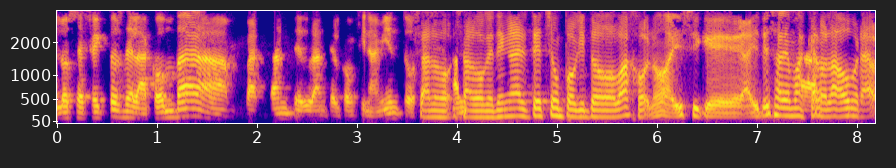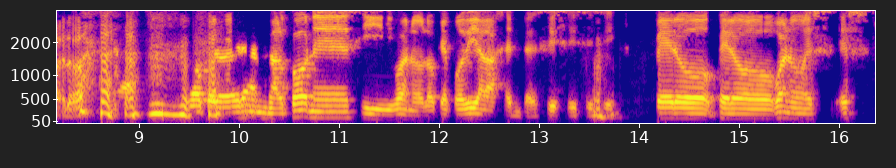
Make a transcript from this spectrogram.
los efectos de la comba bastante durante el confinamiento. Salvo, salvo que tenga el techo un poquito bajo, ¿no? Ahí sí que, ahí te sale más caro la obra, pero... No, pero eran balcones y bueno, lo que podía la gente, sí, sí, sí, sí. Pero, pero bueno, es, es,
